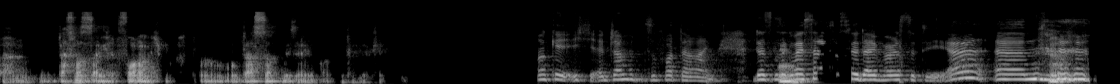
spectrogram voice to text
ähm, das, was es eigentlich erforderlich macht. Und das hat mir sehr geholfen tatsächlich. Okay, ich äh, jump sofort da rein. Du hast gesagt, mhm. was heißt das für Diversity? Ja? Ähm, ja.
